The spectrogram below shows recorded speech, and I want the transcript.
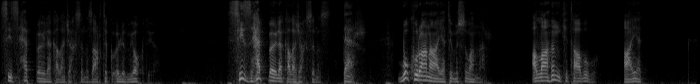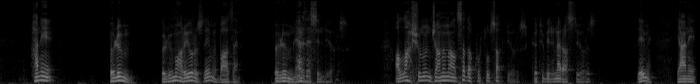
siz hep böyle kalacaksınız. Artık ölüm yok diyor. Siz hep böyle kalacaksınız der. Bu Kur'an ayeti Müslümanlar. Allah'ın kitabı bu. Ayet. Hani ölüm, ölümü arıyoruz değil mi bazen? Ölüm neredesin diyoruz. Allah şunun canını alsa da kurtulsak diyoruz. Kötü birine rastlıyoruz. Değil mi? Yani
